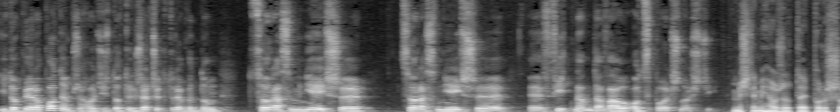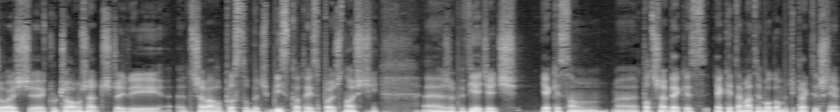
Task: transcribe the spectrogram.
I dopiero mhm. potem przechodzić do tych rzeczy, które będą coraz mniejszy coraz mniejszy e, fit nam dawały od społeczności. Myślę, Michał, że tutaj poruszyłeś e, kluczową rzecz, czyli e, trzeba po prostu być blisko tej społeczności, żeby wiedzieć, jakie są potrzeby, jakie, jakie tematy mogą być praktycznie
